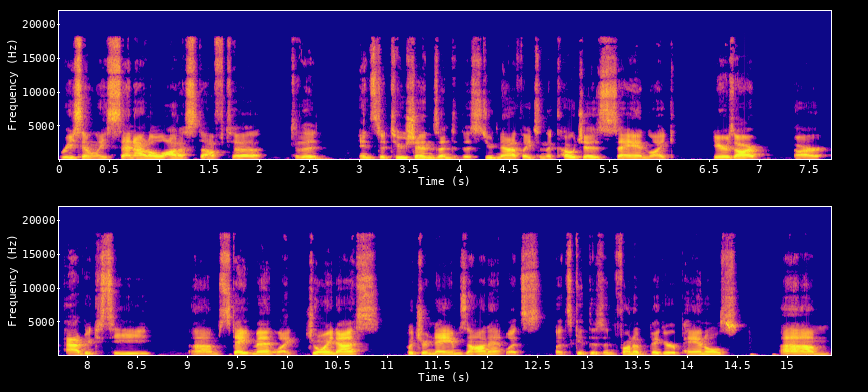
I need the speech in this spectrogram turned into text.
recently sent out a lot of stuff to to the institutions and to the student athletes and the coaches, saying like, "Here's our our advocacy um, statement. Like, join us, put your names on it. Let's let's get this in front of bigger panels." Um,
